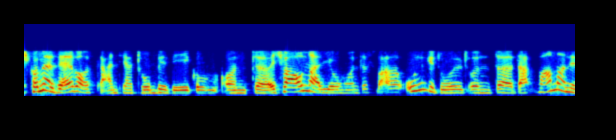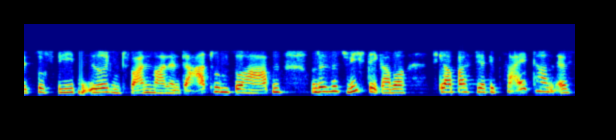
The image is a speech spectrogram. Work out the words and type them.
Ich komme ja selber aus der Anti-Atom-Bewegung und äh, ich war auch mal jung und das war Ungeduld und äh, da war man nicht zufrieden, irgendwann mal ein Datum zu haben und das ist wichtig. Aber ich glaube, was wir gezeigt haben, ist,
